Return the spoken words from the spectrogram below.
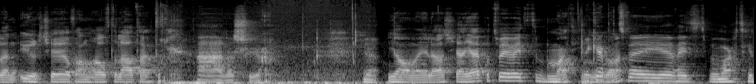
er een uurtje of anderhalf te laat achter. Ah, dat is zuur. Jammer helaas. Ja, jij hebt er twee weten te bemachtigen. Ik heb er twee eh, weten te bemachtigen.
